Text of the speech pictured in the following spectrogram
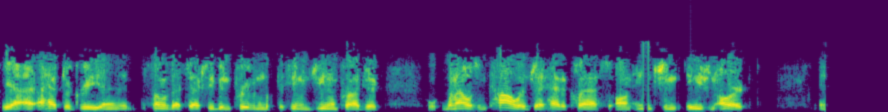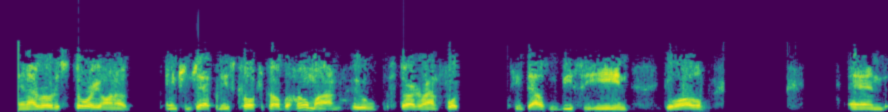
Yeah, I, I have to agree, and some of that's actually been proven with the Human Genome Project. When I was in college, I had a class on ancient Asian art, and, and I wrote a story on a ancient Japanese culture called the Homon, who started around 14,000 BCE and go all. And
